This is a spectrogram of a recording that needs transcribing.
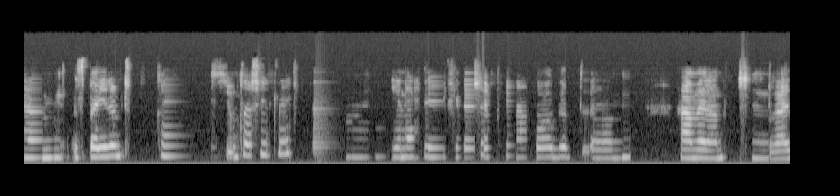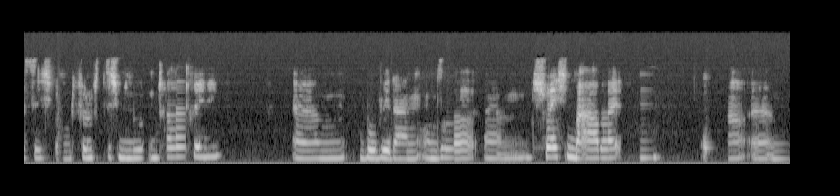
Ähm, ist bei jedem Training unterschiedlich. Ähm, je nachdem, wie viel der Cheftrainer vorgibt, ähm, haben wir dann zwischen 30 und 50 Minuten Torwarttraining, ähm, wo wir dann unsere ähm, Schwächen bearbeiten oder ähm,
